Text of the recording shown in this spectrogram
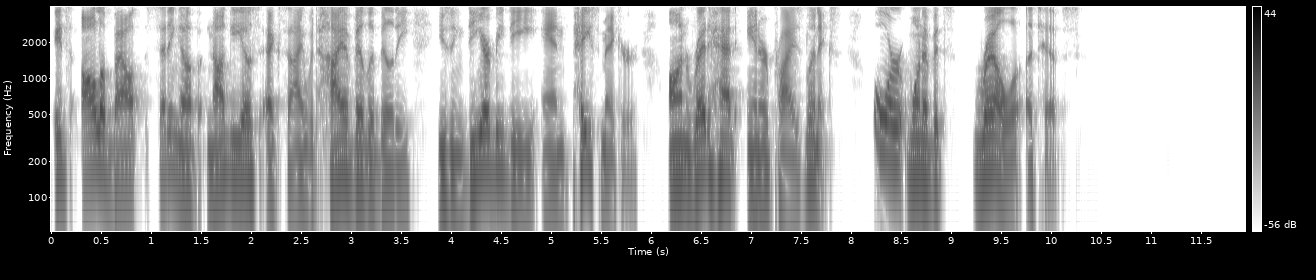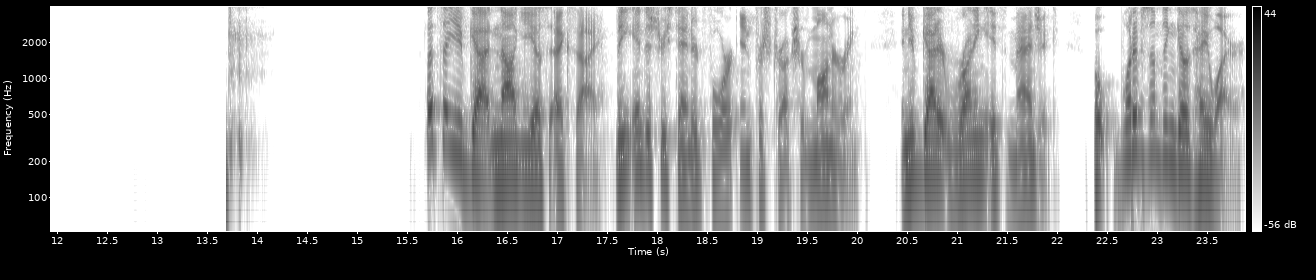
It's all about setting up Nagios XI with high availability using DRBD and Pacemaker on Red Hat Enterprise Linux, or one of its relatives. Let's say you've got Nagios XI, the industry standard for infrastructure monitoring, and you've got it running its magic. But what if something goes haywire?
